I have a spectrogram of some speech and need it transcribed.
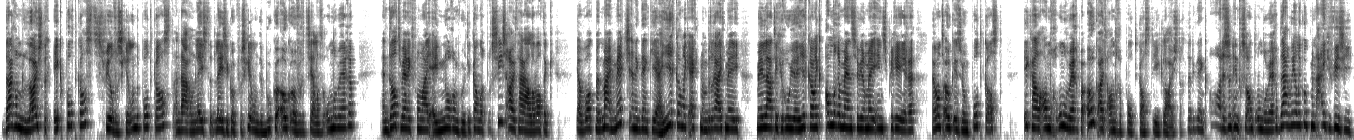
daarom luister ik podcasts, veel verschillende podcasts. En daarom lees, lees ik ook verschillende boeken, ook over hetzelfde onderwerp. En dat werkt voor mij enorm goed. Ik kan er precies uithalen wat, ik, ja, wat met mij matcht. En ik denk, ja, hier kan ik echt mijn bedrijf mee, mee laten groeien. Hier kan ik andere mensen weer mee inspireren. want ook in zo'n podcast, ik haal andere onderwerpen ook uit andere podcasts die ik luister. Dat ik denk, oh, dat is een interessant onderwerp. Daar wil ik ook mijn eigen visie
